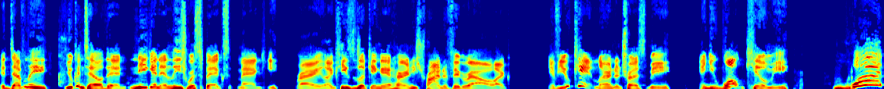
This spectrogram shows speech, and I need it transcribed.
It definitely, you can tell that Negan at least respects Maggie, right? Like he's looking at her and he's trying to figure out, like, if you can't learn to trust me and you won't kill me, what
